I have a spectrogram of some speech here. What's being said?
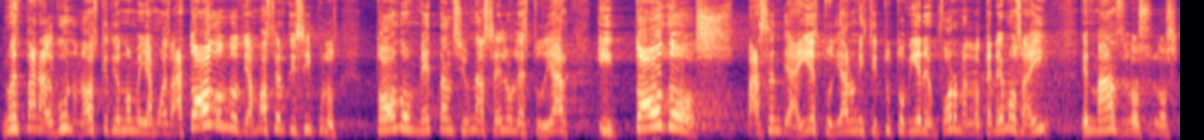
No es para algunos, no es que Dios no me llamó a, a todos nos llamó a ser discípulos. Todos métanse una célula a estudiar y todos pasen de ahí a estudiar un instituto bien en forma, lo tenemos ahí. Es más, los, los,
